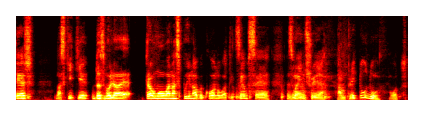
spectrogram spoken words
теж наскільки дозволяє травмована спина виконувати. Це все зменшує амплітуду. От,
